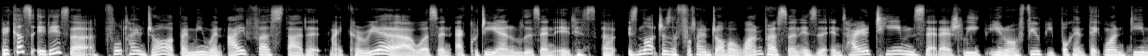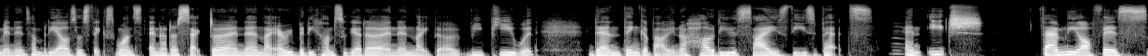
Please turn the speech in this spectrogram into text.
Because it is a full time job. I mean when I first started my career I was an equity analyst and it is a, it's not just a full time job of one person. It's the entire teams that actually you know a few people can take one team and then somebody else takes one another sector and then like everybody comes together and then like the VP would then think about, you know, how do you size these bets? Mm. And each family office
